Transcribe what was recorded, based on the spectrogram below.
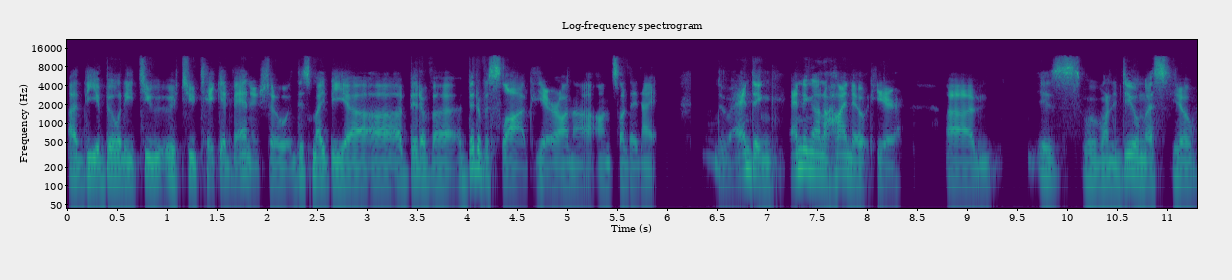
uh, the ability to to take advantage. So this might be a, a bit of a, a, bit of a slog here on uh, on Sunday night. Ending ending on a high note here um, is what we want to do, unless you know,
